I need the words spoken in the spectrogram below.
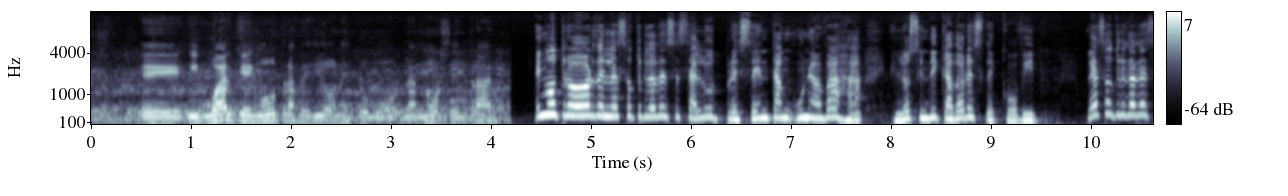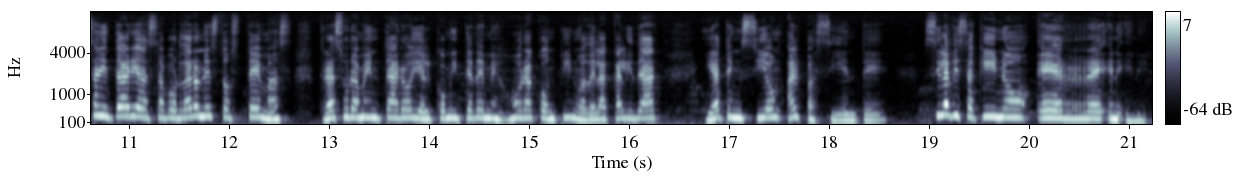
eh, igual que en otras regiones como la norcentral. En otro orden, las autoridades de salud presentan una baja en los indicadores de COVID. Las autoridades sanitarias abordaron estos temas tras juramentar hoy el Comité de Mejora Continua de la Calidad y Atención al Paciente. Sila Disaquino, RNN.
